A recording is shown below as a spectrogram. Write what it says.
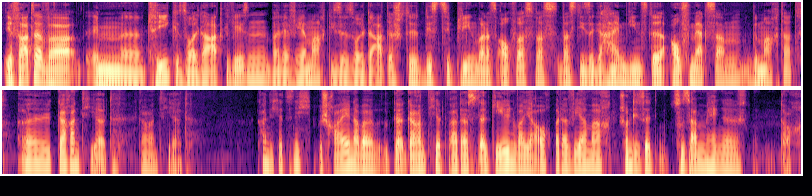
Ihr Vater war im äh, Krieg Soldat gewesen bei der Wehrmacht. Diese soldatischste Disziplin, war das auch was, was, was diese Geheimdienste aufmerksam gemacht hat? Äh, garantiert, garantiert. Kann ich jetzt nicht beschreien, aber garantiert war das. Der Gehlen war ja auch bei der Wehrmacht. Schon diese Zusammenhänge, doch,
